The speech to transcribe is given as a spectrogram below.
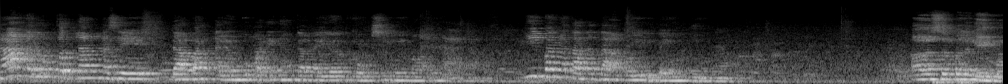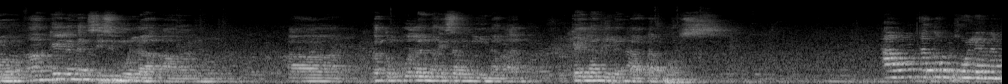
Nakakalungkot lang kasi dapat alam ko pa rin hanggang ngayon kung sino yung mga inaanak Iba natatandaan ko, yung iba yung hindi na. Ah, sa palagay mo, ah, kailan nagsisimula ang ah, katungkulan ng isang ninang at kailan din nagtatapos? Ang katungkulan ng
